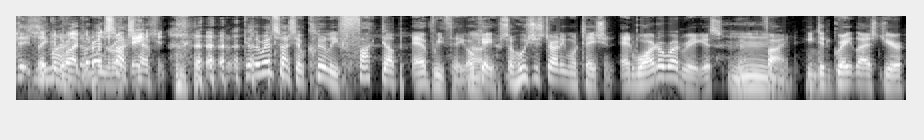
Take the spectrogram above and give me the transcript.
they, They could probably put him in the Sox rotation. Have, because the Red Sox have clearly fucked up everything. Okay, so who's your starting rotation? Eduardo Rodriguez. Hmm. Fine, he did great last year.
